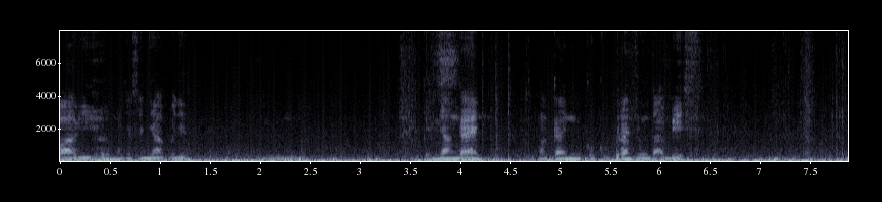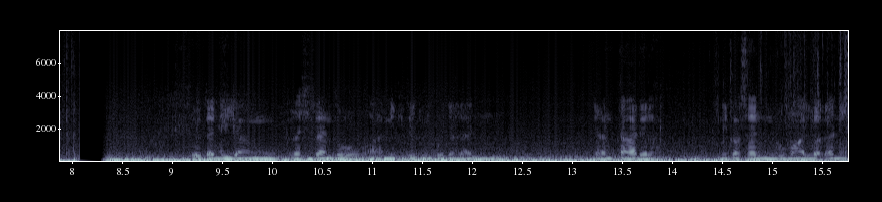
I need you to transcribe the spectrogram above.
Lapar lagi ke? Macam senyap je. Kenyang kan? Makan koko crunch pun tak habis. So tadi yang crush run tu, ha, ni kita jumpa jalan jalan tar dia lah. Ni kawasan rumah lot lah ni.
